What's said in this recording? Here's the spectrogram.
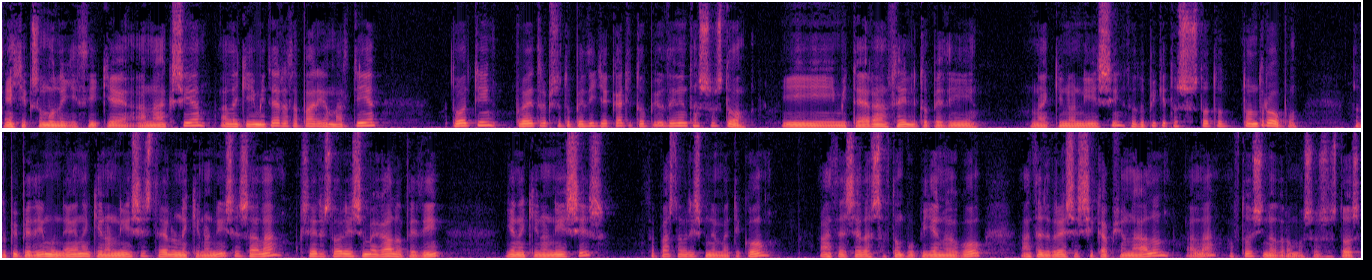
έχει εξομολογηθεί και ανάξια αλλά και η μητέρα θα πάρει αμαρτία το ότι προέτρεψε το παιδί για κάτι το οποίο δεν ήταν σωστό. Η μητέρα θέλει το παιδί να κοινωνήσει θα το πει και το σωστό το, τον τρόπο. Θα το πει παιδί μου ναι να κοινωνήσεις, θέλω να κοινωνήσεις αλλά ξέρεις τώρα είσαι μεγάλο παιδί για να κοινωνήσεις θα πας να βρεις πνευματικό αν θες έλα σε αυτόν που πηγαίνω εγώ αν θες βρες εσύ κάποιον άλλον αλλά αυτός είναι ο δρόμος ο σωστός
